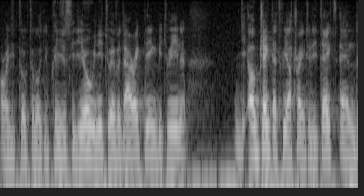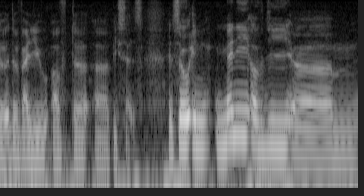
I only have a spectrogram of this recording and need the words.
already talked about in previous video. We need to have a direct link between the object that we are trying to detect and the, the value of the uh, pixels. And so in many of the um,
